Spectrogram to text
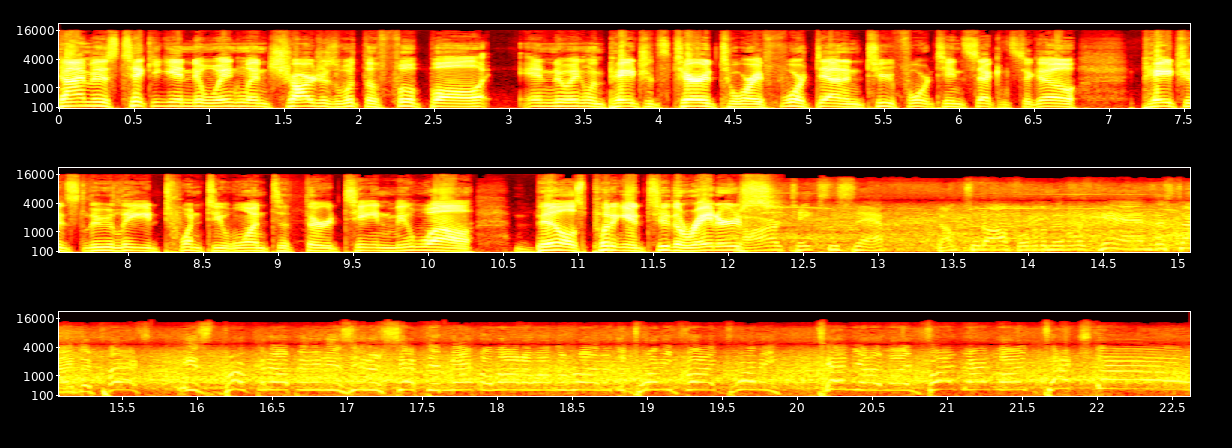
Time is ticking in New England. Chargers with the football in New England Patriots territory. Fourth down and two, 14 seconds to go. Patriots lose lead 21 to 13. Meanwhile, Bills putting it to the Raiders. Carr takes the snap, dumps it off over the middle again. This time the pass is broken up and it is intercepted. Matt Milano on the run at the 25, 20, 10 yard line, 5 yard line. Touchdown!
